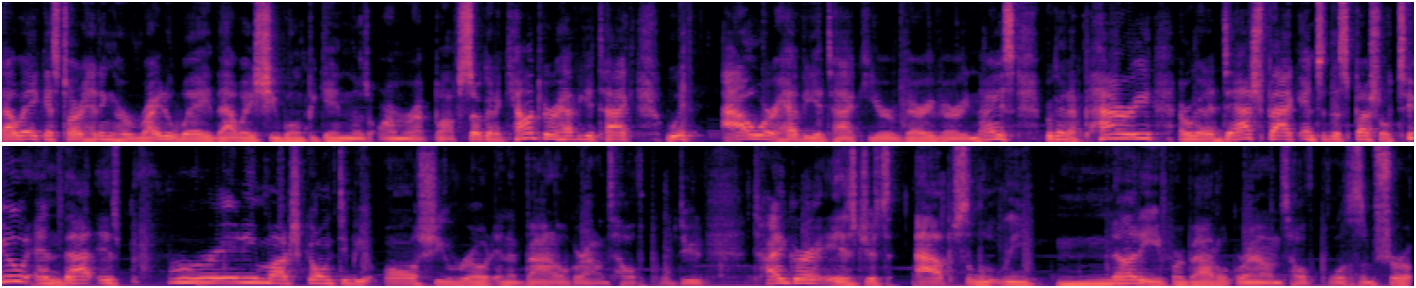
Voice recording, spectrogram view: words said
That way I can start hitting her right away. That way she won't be gaining those armor up buffs. So I'm going to counter her heavy attack with our heavy attack here. Very, very nice. We're going to parry and we're going to dash back into the special two. And that is pretty much going to be all she wrote in a Battlegrounds health pool, dude. Tigra is just absolutely nutty for Battlegrounds health pools, as I'm sure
